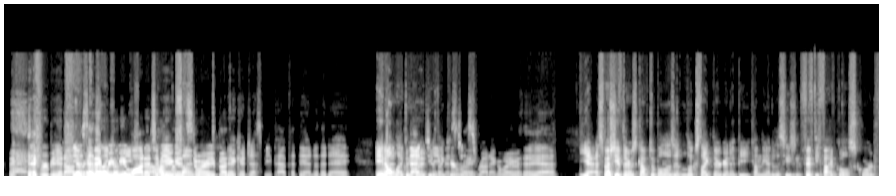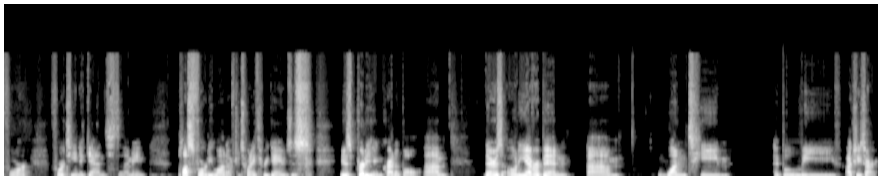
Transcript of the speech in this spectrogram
if we're being honest, it, it I think really we, we want it to be a good story, but it could just be Pep at the end of the day. In all likelihood, you think you're right. Running away with it, yeah. Yeah, especially if they're as comfortable as it looks like they're going to be come the end of the season. 55 goals scored for 14 against. I mean, plus 41 after 23 games is is pretty incredible. Um, there's only ever been um, one team, I believe. Actually, sorry,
